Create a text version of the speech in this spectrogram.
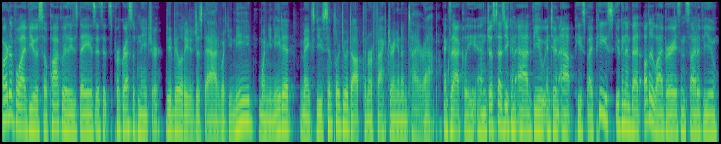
Part of why Vue is so popular these days is its progressive nature. The ability to just add what you need when you need it makes Vue simpler to adopt than refactoring an entire app. Exactly, and just as you can add Vue into an app piece by piece, you can embed other libraries inside of Vue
